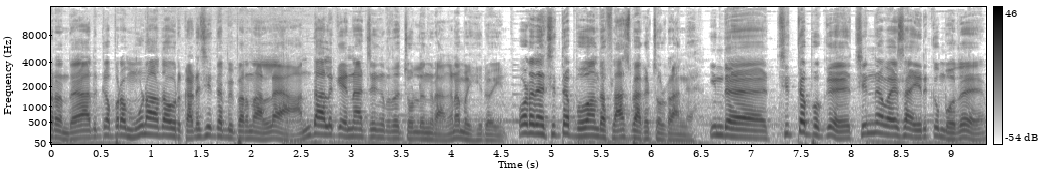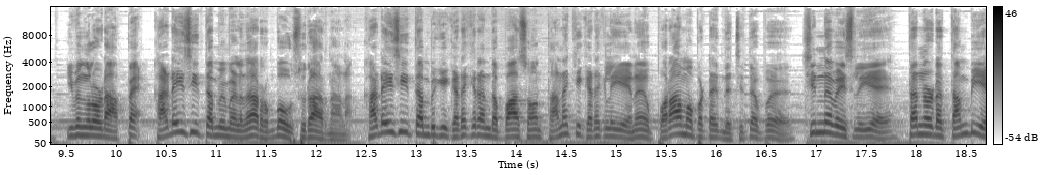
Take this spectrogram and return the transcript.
பிறந்த அதுக்கப்புறம் மூணாவதா ஒரு கடைசி தம்பி பிறந்தான்ல அந்த ஆளுக்கு என்னாச்சுங்கிறத சொல்லுங்கிறாங்க நம்ம ஹீரோயின் உடனே சித்தப்பு அந்த பிளாஷ்பேக்கை சொல்றாங்க. இந்த சித்தப்புக்கு சின்ன வயசா இருக்கும்போது இவங்களோட அப்பன் கடைசி தம்பி மேலதான் ரொம்ப உசுரா இருந்தானா. கடைசி தம்பிக்கு கிடைக்கிற அந்த பாசம் தனக்கு கிடைக்கலையேன்னு பொறாமப்பட்ட இந்த சித்தப்பு சின்ன வயசுலயே தன்னோட தம்பிய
